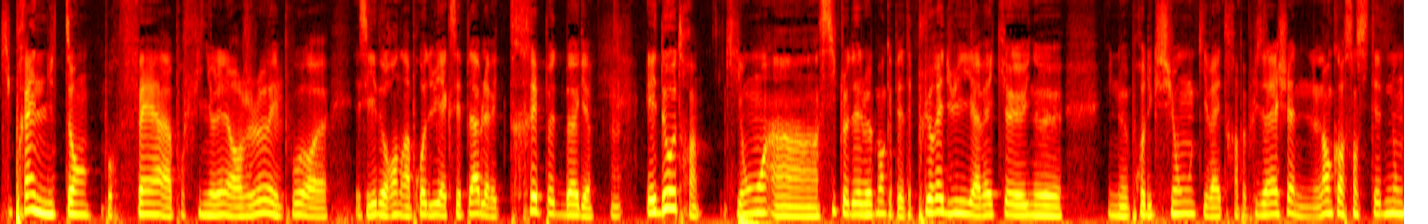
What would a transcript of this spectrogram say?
qui prennent du temps pour faire, pour fignoler leur jeu et Mm. pour euh, essayer de rendre un produit acceptable avec très peu de bugs. Mm. Et d'autres qui ont un cycle de développement qui est peut-être plus réduit avec euh, une une production qui va être un peu plus à la chaîne. Là encore, sans citer de nom,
